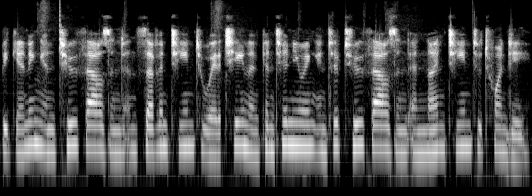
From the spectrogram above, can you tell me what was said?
beginning in 2017 to 18 and continuing into 2019 to 20.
